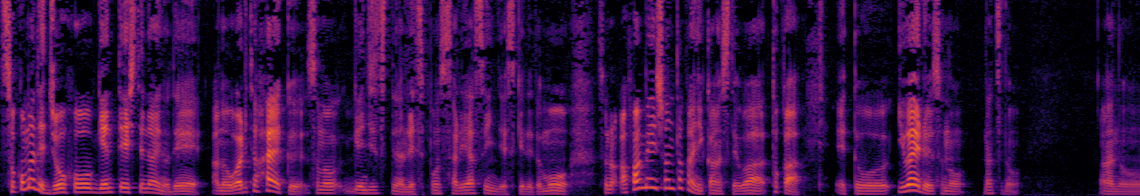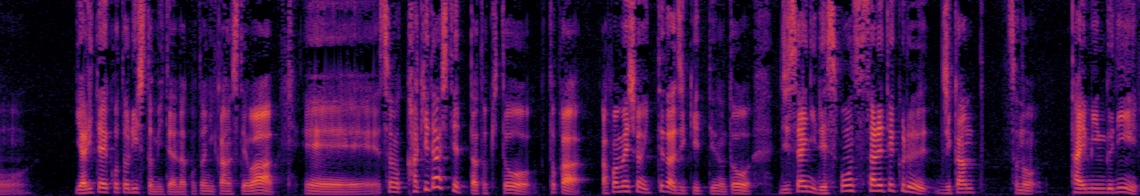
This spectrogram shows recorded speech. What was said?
そこまで情報を限定してないので、あの、割と早くその現実っていうのはレスポンスされやすいんですけれども、そのアファメーションとかに関しては、とか、えっと、いわゆるその、なんつうの、あの、やりたいことリストみたいなことに関しては、えー、その書き出してった時と、とか、アファメーション言ってた時期っていうのと、実際にレスポンスされてくる時間、そのタイミングに、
